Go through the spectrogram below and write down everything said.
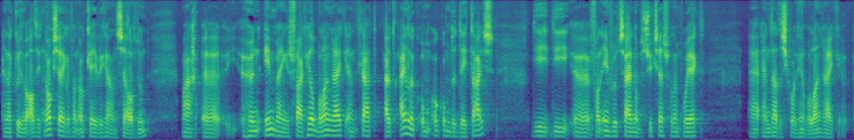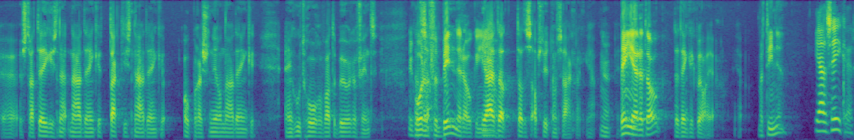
En dan kunnen we altijd nog zeggen van, oké, we gaan het zelf doen. Maar eh, hun inbreng is vaak heel belangrijk en het gaat uiteindelijk om, ook om de details die, die eh, van invloed zijn op het succes van een project. Eh, en dat is gewoon heel belangrijk. Strategisch na- nadenken, tactisch nadenken, operationeel nadenken en goed horen wat de burger vindt. Ik hoor een verbinder ook in Ja, jou. dat, dat is absoluut noodzakelijk. Ja. Ben jij dat ook, Dat denk ik wel, ja. ja. Martine? Ja, zeker.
